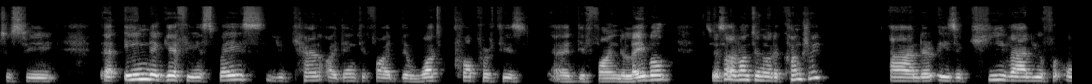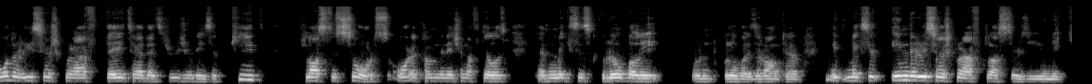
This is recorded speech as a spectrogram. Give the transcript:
to see uh, in the Gephi space, you can identify the what properties uh, define the label. So I want to know the country, and there is a key value for all the research graph data that's usually is a PID plus the source or a combination of those that makes this globally, or global is the wrong term, it makes it in the research graph clusters unique.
